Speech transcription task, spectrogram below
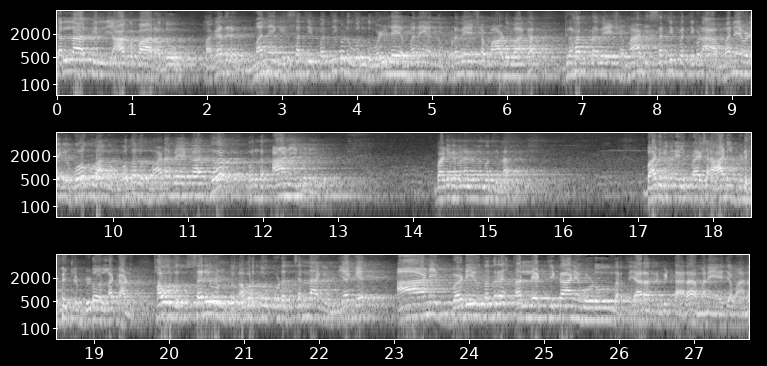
ಚಲ್ಲಾಪಿಲ್ಲಿ ಆಗಬಾರದು. ಹಾಗಾದರೆ ಮನೆಗೆ ಸತಿಪತಿಗಳು ಒಂದು ಒಳ್ಳೆಯ ಮನೆಯನ್ನು ಪ್ರವೇಶ ಮಾಡುವಾಗ, ಗೃಹ ಪ್ರವೇಶ ಮಾಡಿ ಸತಿಪತಿಗಳು ಆ ಮನೆಯೊಳಗೆ ಹೋಗುವಾಗ ಮೊದಲು ಮಾಡಬೇಕಾದ್ದು ಒಂದು ಆಣಿ ಬಡಿಯುವುದು. ಬಾಡಿಗೆ ಮನೆಯಲ್ಲಿ ಗೊತ್ತಿಲ್ಲ. ಬಾಡಿಗೆ ಮನೆಯಲ್ಲಿ ಪ್ರಾಯಶಃ ಆಣಿ ಬಿಡಲಿಕ್ಕೆ ಬಿಡೋಲ್ಲ ಕಾಣು. ಹೌದು, ಸರಿ ಉಂಟು. ಅವರದ್ದು ಕೂಡ ಚೆನ್ನಾಗಿ ಉಂಟು. ಯಾಕೆ? ಆಣಿ ಬಡಿಯುವುದಂದ್ರೆ ಅಲ್ಲೇ ಠಿಕಾಣಿ ಅಂತ ಅರ್ಥ. ಯಾರಾದ್ರೂ ಬಿಟ್ಟಾರ? ಮನೆ ಯಜಮಾನ,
